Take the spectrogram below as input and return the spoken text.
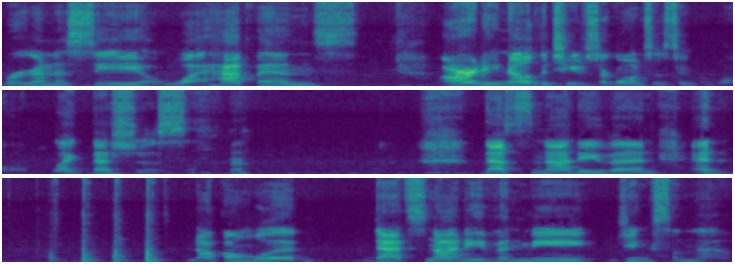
we're gonna see what happens. I already know the Chiefs are going to the Super Bowl. Like that's just that's not even and knock on wood. That's not even me jinxing them.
